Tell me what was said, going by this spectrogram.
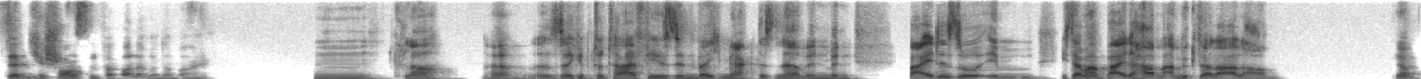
sämtliche Chancen verballere dabei. Mhm, klar. Ja, das ergibt total viel Sinn, weil ich merke das, ne, wenn, wenn beide so im, ich sag mal, beide haben Amygdala-Alarm. Ja.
